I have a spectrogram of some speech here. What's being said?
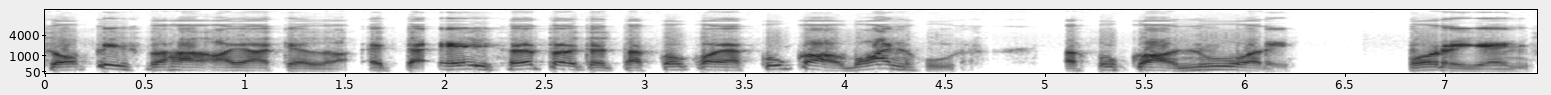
Sopisi vähän ajatella, että ei höpötetä koko ajan kuka on vanhus ja kuka on nuori. Morjens.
